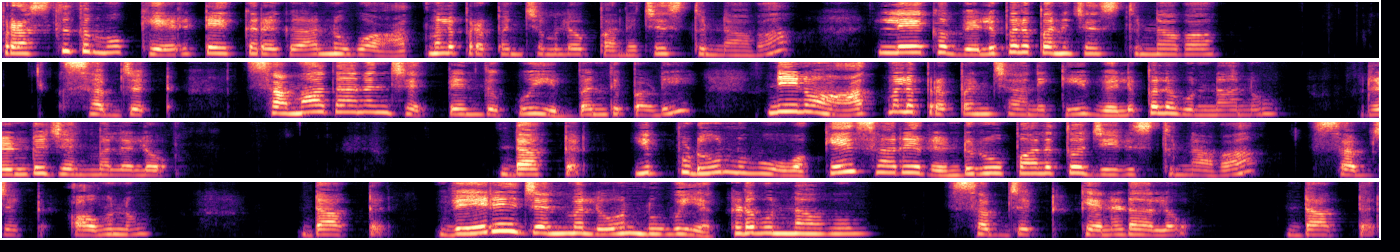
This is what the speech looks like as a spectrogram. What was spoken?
ప్రస్తుతము కేర్ టేకర్గా నువ్వు ఆత్మల ప్రపంచంలో పనిచేస్తున్నావా? లేక వెలుపల పనిచేస్తున్నావా? సబ్జెక్ట్ సమాధానం చెప్పేందుకు ఇబ్బంది పడి నేను ఆత్మల ప్రపంచానికి వెలుపల ఉన్నాను. రెండు జన్మలలో. డాక్టర్ ఇప్పుడు నువ్వు ఒకేసారి రెండు రూపాలతో జీవిస్తున్నావా? సబ్జెక్ట్ అవును. డాక్టర్ వేరే జన్మలో నువ్వు ఎక్కడ ఉన్నావు? సబ్జెక్ట్ కెనడాలో. డాక్టర్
